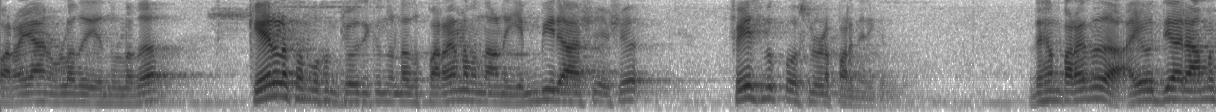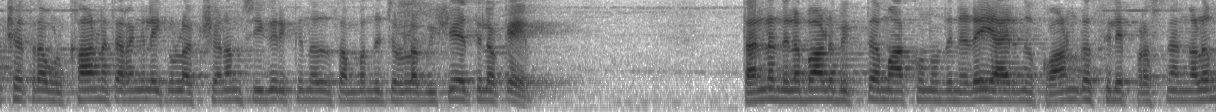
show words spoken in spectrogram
പറയാനുള്ളത് എന്നുള്ളത് കേരള സമൂഹം ചോദിക്കുന്നുണ്ട്. അത് പറയണമെന്നാണ് എം ബി രാജേഷ് ഫേസ്ബുക്ക് പോസ്റ്റിലൂടെ പറഞ്ഞിരിക്കുന്നത്. അദ്ദേഹം പറയുന്നത് അയോധ്യ രാമക്ഷേത്ര ഉദ്ഘാടന ചടങ്ങിലേക്കുള്ള ക്ഷണം സ്വീകരിക്കുന്നത് സംബന്ധിച്ചുള്ള വിഷയത്തിലൊക്കെ തന്റെ നിലപാട് വ്യക്തമാക്കുന്നതിനിടെയായിരുന്നു കോൺഗ്രസ്സിലെ പ്രശ്നങ്ങളും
